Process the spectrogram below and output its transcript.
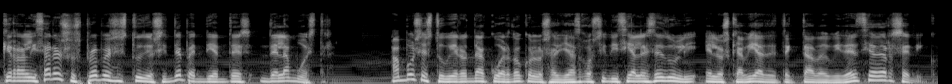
que realizaran sus propios estudios independientes de la muestra. Ambos estuvieron de acuerdo con los hallazgos iniciales de Dooley en los que había detectado evidencia de arsénico.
